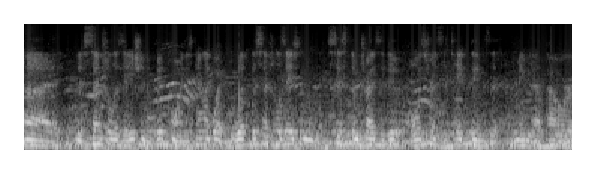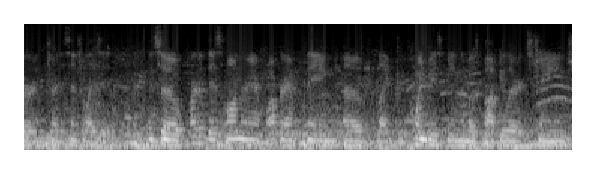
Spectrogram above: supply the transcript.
uh, the centralization of Bitcoin is kind of like what, what the centralization system tries to do. It always tries to take things that maybe have power and try to centralize it. And so part of this on-ramp, off-ramp thing of like Coinbase being the most popular exchange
